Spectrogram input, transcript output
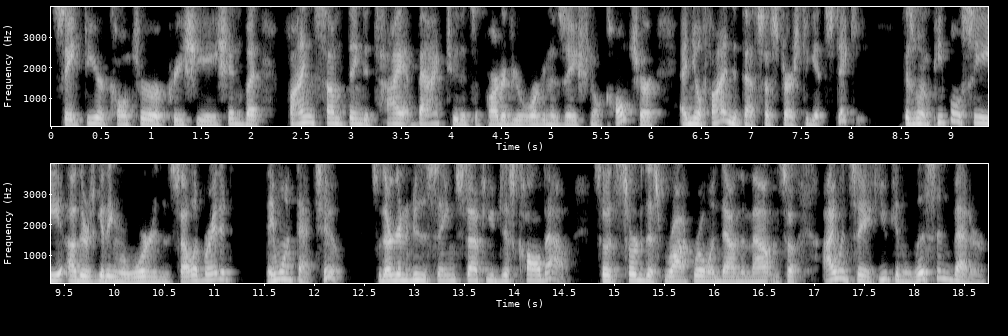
safety or culture or appreciation, but find something to tie it back to that's a part of your organizational culture. And you'll find that that stuff starts to get sticky. Because when people see others getting rewarded and celebrated, they want that too. So they're going to do the same stuff you just called out. So it's sort of this rock rolling down the mountain. So I would say if you can listen better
